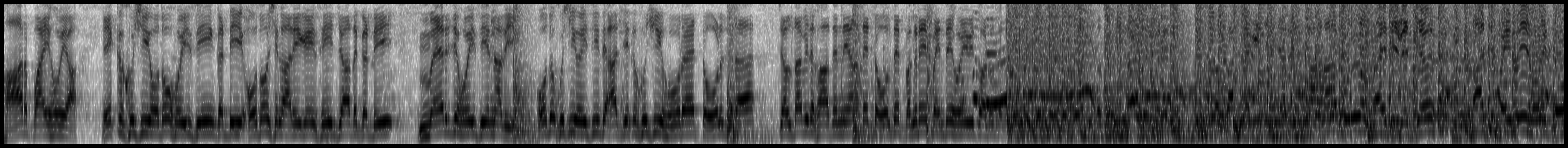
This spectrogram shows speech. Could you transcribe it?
ਹਾਰ ਪਾਏ ਹੋਇਆ ਇੱਕ ਖੁਸ਼ੀ ਉਦੋਂ ਹੋਈ ਸੀ, ਗੱਡੀ ਉਦੋਂ ਸ਼ਿੰਗਾਰੀ ਗਈ ਸੀ ਜਦ ਗੱਡੀ ਮੈਰਿਜ ਹੋਈ ਸੀ ਇਹਨਾਂ ਦੀ। ਉਦੋਂ ਖੁਸ਼ੀ ਹੋਈ ਸੀ ਤੇ ਅੱਜ ਇੱਕ ਖੁਸ਼ੀ ਹੋਰ ਹੈ, ਢੋਲ ਜਿਹੜਾ ਚੱਲਦਾ ਵੀ ਦਿਖਾ ਦਿੰਨੇ ਆ ਤੇ ਢੋਲ ਤੇ ਪੰਗੜੇ ਪੈਂਦੇ ਹੋਏ ਵੀ ਤੁਹਾਨੂੰ ਤਸਵੀਰਾਂ ਜਿਹੜੇ ਸਾਂਝਾ ਕੀਤੀਆਂ ਜਾ ਰਹੀਆਂ ਥਾਣਾ ਗੁਰੂ ਹਰਸਾਏ ਦੇ ਵਿੱਚ ਅੱਜ ਪੈਂਦੇ ਹੋਏ ਢੋਲ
